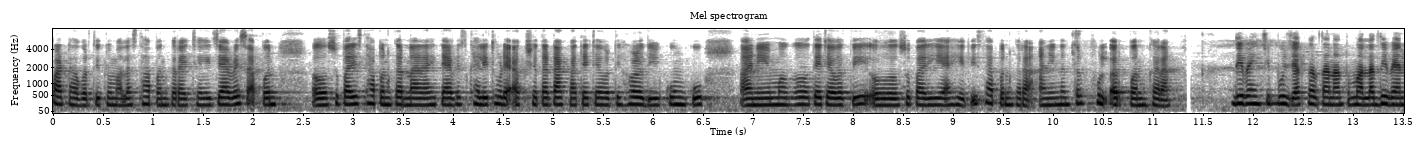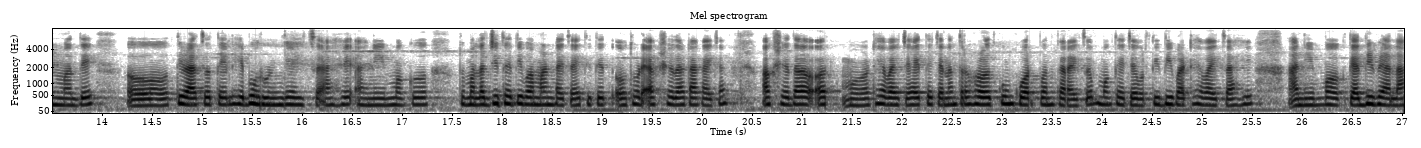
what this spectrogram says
पाठावरती तुम्हाला स्थापन करायची आहे. ज्यावेळेस आपण सुपारी स्थापन करणार आहे त्यावेळेस खाली थोड्या अक्षता टाका. त्याच्यावरती हळदी कुंकू आणि मग त्याच्यावरती सुपारी आहे ती स्थापन करा आणि नंतर फुल अर्पण करा. दिव्यांची पूजा करताना तुम्हाला दिव्यांमध्ये तिळाचं तेल हे भरून घ्यायचं आहे आणि मग तुम्हाला जिथे दिवा मांडायचा आहे तिथे थोड्या अक्षदा टाकायच्या. अक्षदा अर्प ठेवायच्या आहेत त्याच्यानंतर हळद कुंकू अर्पण करायचं. मग त्याच्यावरती दिवा ठेवायचा आहे आणि मग त्या दिव्याला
